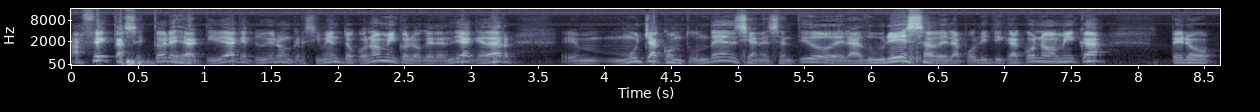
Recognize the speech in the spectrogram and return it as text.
afecta a sectores de actividad que tuvieron crecimiento económico, lo que tendría que dar mucha contundencia en el sentido de la dureza de la política económica, pero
